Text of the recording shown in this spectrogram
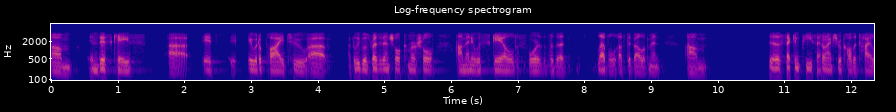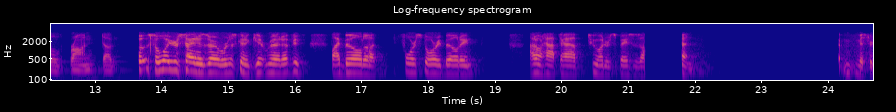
um, in this case, uh, it, it- it would apply to, uh, I believe it was residential, commercial, um, and it was scaled for, for the level of development. Um, the second piece, I don't actually recall the title, Ron, Doug? So, so what you're saying is there, we're just gonna get rid of, if, if I build a four-story building, I don't have to have two hundred spaces on ten. Mr.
